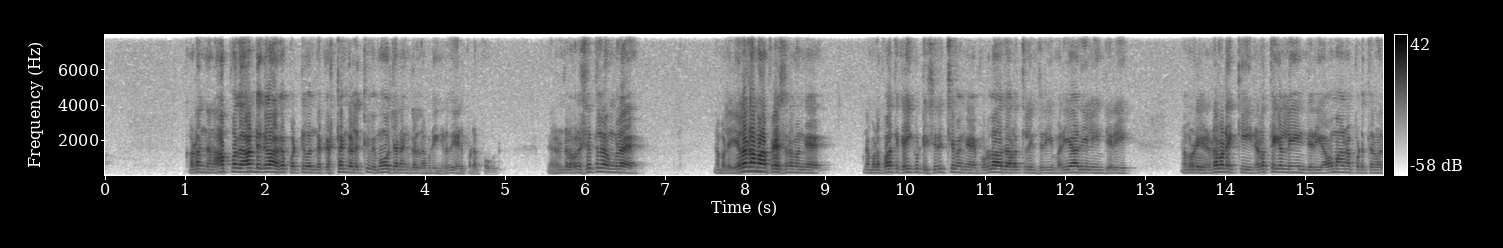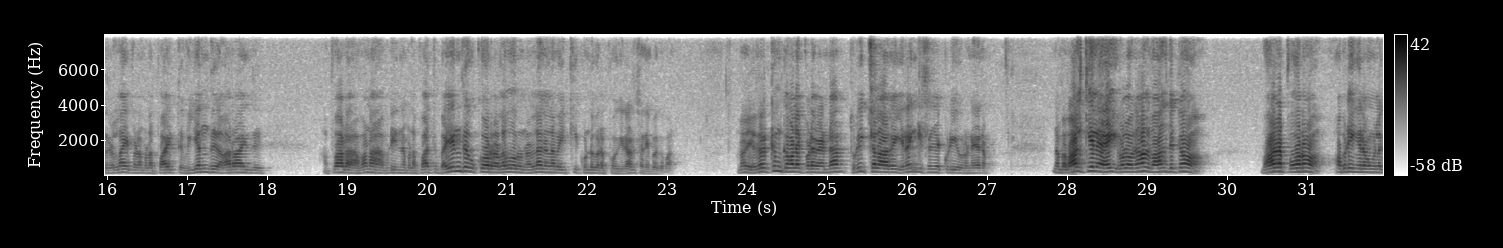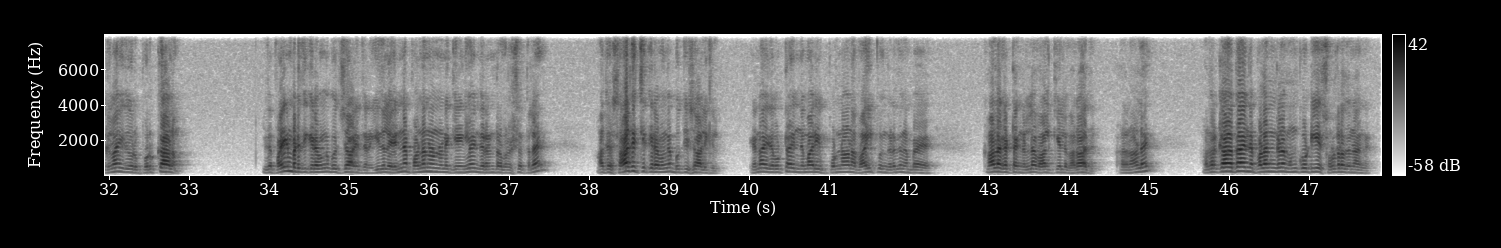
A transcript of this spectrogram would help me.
கடந்த நாற்பது ஆண்டுகளாக பட்டு வந்த கஷ்டங்களுக்கு விமோசனங்கள் அப்படிங்கிறது ஏற்பட போகுது. இந்த ரெண்டரை வருஷத்தில் உங்களை நம்மளை இலனமாக பேசுகிறவங்க நம்மளை பார்த்து கைக்குட்டி சிரித்தவங்க பொருளாதாரத்திலையும் சரி மரியாதையிலையும் சரி நம்மளுடைய நடவடிக்கை நடத்தைகள்லையும் சரி அவமானப்படுத்துறவர்கள்லாம் இப்போ நம்மளை பார்த்து வியந்து ஆராய்ந்து அப்பாடா அவனா அப்படின்னு நம்மளை பார்த்து பயந்து உட்கார்ற அளவு ஒரு நல்ல நிலைமைக்கு கொண்டு வரப்போகிறார் சனி பகவான். ஆனால் எதற்கும் கவலைப்பட வேண்டாம். துணிச்சலாக இறங்கி செய்யக்கூடிய ஒரு நேரம். நம்ம வாழ்க்கையில் இவ்வளோ நாள் வாழ்ந்துட்டோம் வாழ போகிறோம் அப்படிங்கிறவங்களுக்கெல்லாம் இது ஒரு பொற்காலம். இதை பயன்படுத்திக்கிறவங்க புத்திசாலித்தனம். இதில் என்ன பண்ணணும்னு நினைக்கிறீங்களோ இந்த ரெண்டரை வருஷத்தில் அதை சாதிச்சுக்கிறவங்க புத்திசாலிகள். ஏன்னா இதை விட்டால் இந்த மாதிரி பொன்னான வாய்ப்புங்கிறது நம்ம காலகட்டங்களில் வாழ்க்கையில் வராது. அதனால் அதற்காக தான் இந்த பலன்களை முன்கூட்டியே சொல்கிறது நாங்கள்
